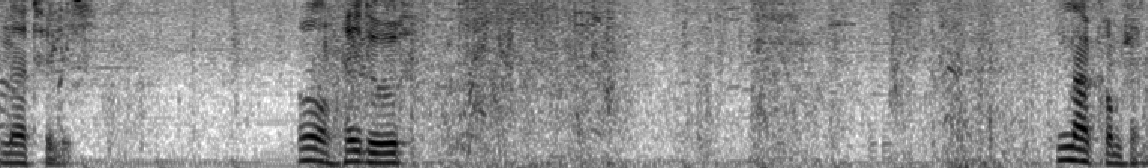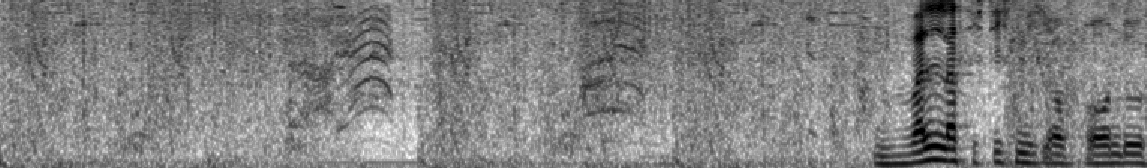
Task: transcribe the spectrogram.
Natürlich. Oh, hey Dude. Na komm schon. Weil lass ich dich nicht aufbauen, du.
